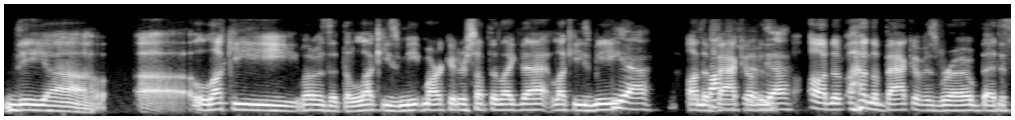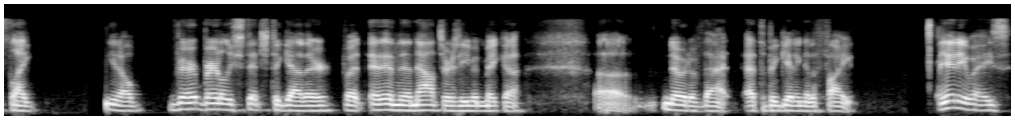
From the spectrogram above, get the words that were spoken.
the uh, uh, Lucky what was it the Lucky's Meat Market or something like that Lucky's Meat yeah on the back of his yeah. on the on the back of his robe that is like you know very barely stitched together but and, and the announcers even make a uh, note of that at the beginning of the fight anyways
